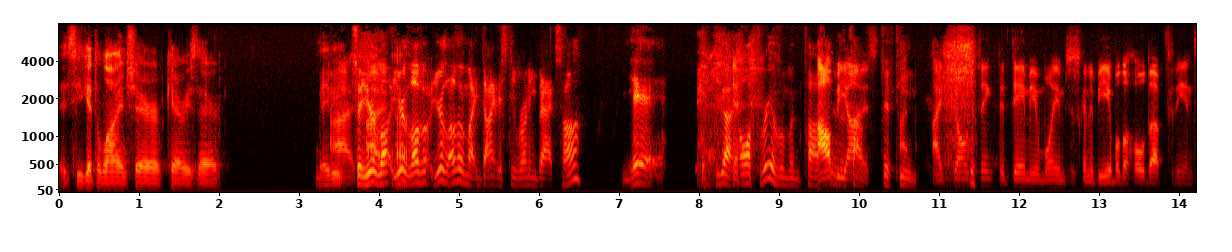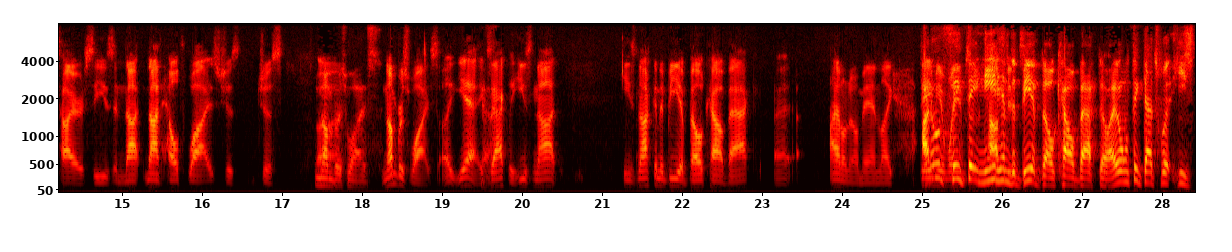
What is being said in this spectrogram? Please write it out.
Does he get the lion's share of carries there? Maybe. I- So you're I- lo- you're loving you're loving my dynasty running backs, huh? Yeah, you got all three of them in the top. I'll in be the top honest. Fifteen. I don't think that Damien Williams is going to be able to hold up for the entire season. Not not health wise, just just uh, numbers wise. numbers wise. Uh, yeah, Yeah. exactly. He's not he's not going to be a bell cow back. Uh, I don't know, man. Like I don't Damien think Williams they need him to be a 15. bell cow back, though. I don't think that's what he's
